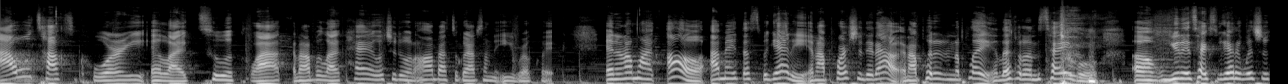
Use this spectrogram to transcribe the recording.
I will talk to Corey at like two o'clock, and I'll be like, "Hey, what you doing? Oh, I'm about to grab something to eat real quick." And then I'm like, "Oh, I made the spaghetti, and I portioned it out, and I put it in a plate and left it on the table. um, you didn't take spaghetti with you?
